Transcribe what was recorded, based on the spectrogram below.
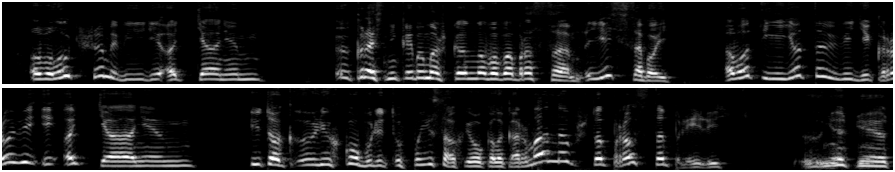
— В лучшем виде оттянем. Красненькая бумажка нового образца есть с собой? А вот ее-то в виде крови и оттянем. И так легко будет в поясах и около карманов, что просто прелесть. Нет, — Нет-нет,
